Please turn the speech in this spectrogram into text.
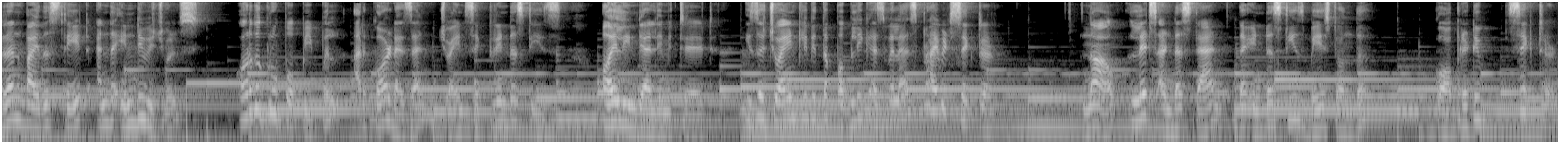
run by the state and the individuals or the group of people are called as an joint sector industries. Oil India Limited is a jointly with the public as well as private sector. Now let's understand the industries based on the cooperative sector.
